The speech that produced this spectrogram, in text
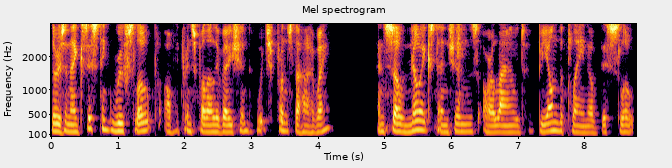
There is an existing roof slope of the principal elevation which fronts the highway, and so no extensions are allowed beyond the plane of this slope.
